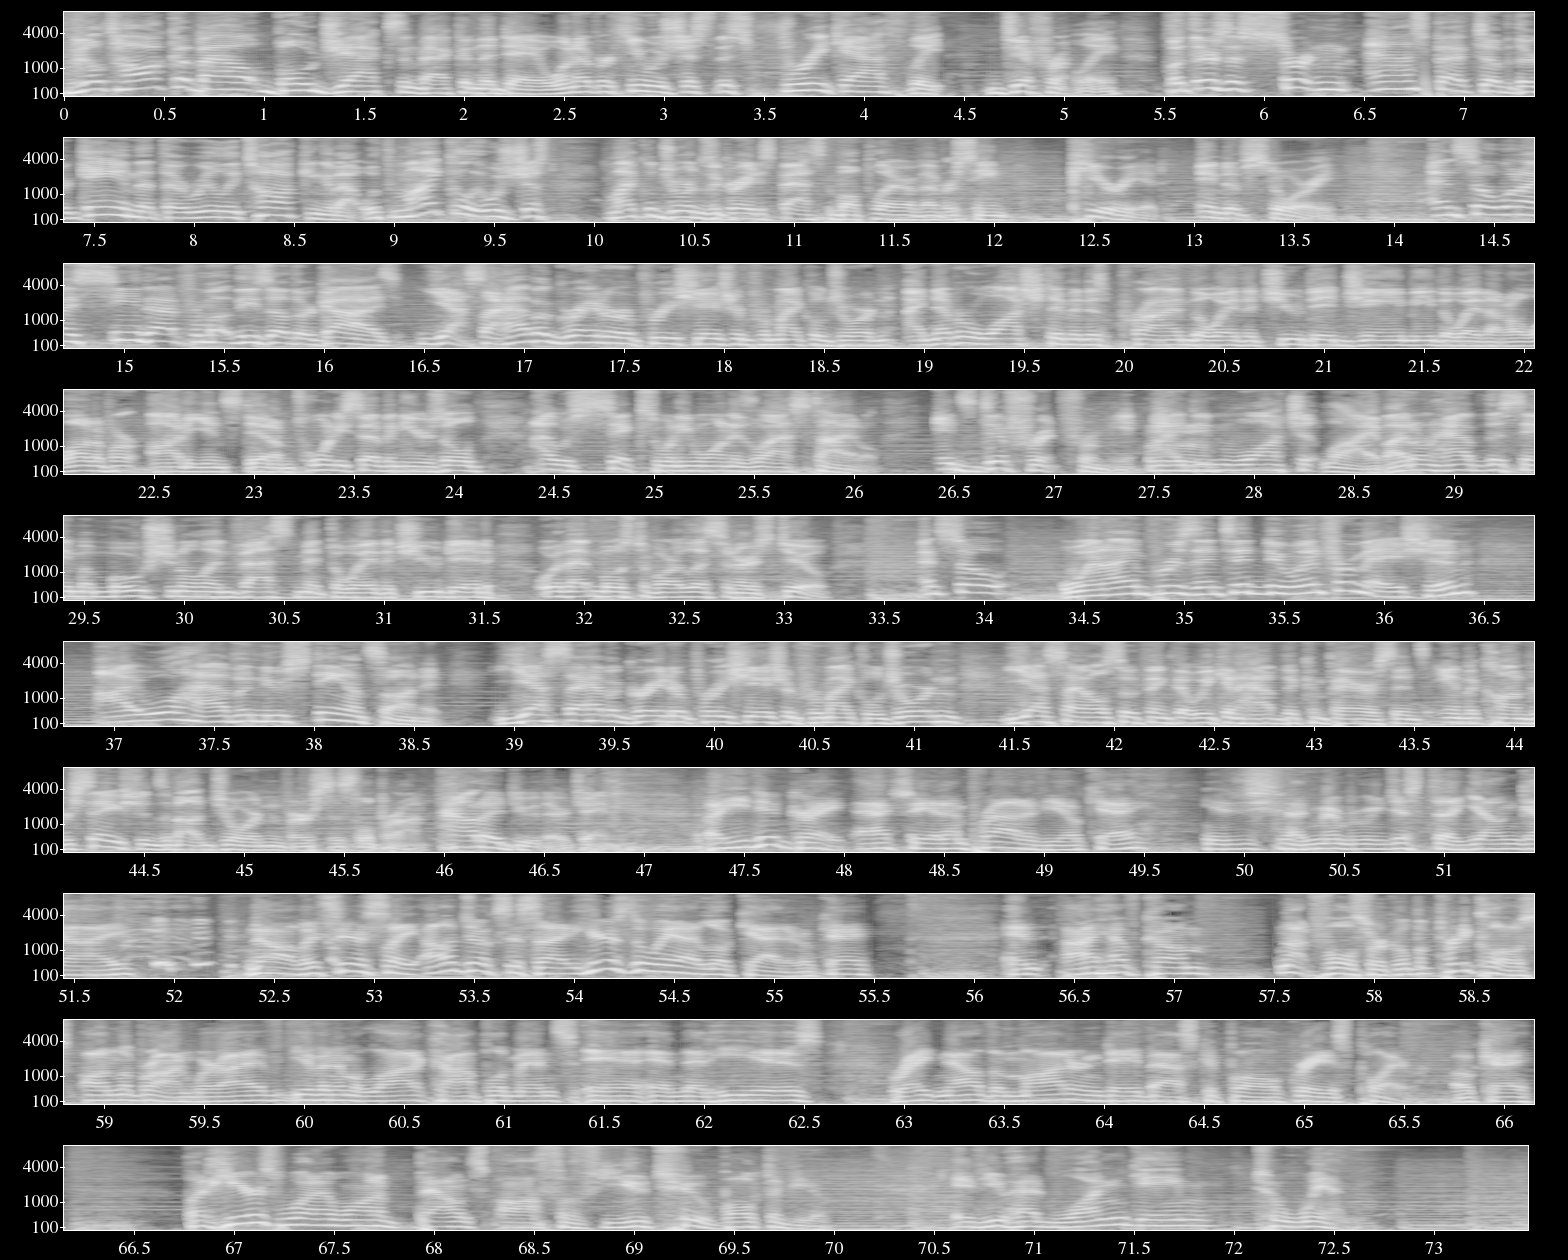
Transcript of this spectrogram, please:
They'll talk about Bo Jackson back in the day, whenever he was just this freak athlete, differently. But there's a certain aspect of their game that they're really talking about. With Michael, it was just Michael Jordan's the greatest basketball player I've ever seen, period. End of story. And so when I see that from uh, these other guys, yes, I have a greater appreciation for Michael Jordan. I never watched him in his prime the way that you did, Jamie, the way that a lot of our audience did. I'm 27 years old. I was six when he won his last title. It's different for me. I mm-hmm. didn't watch it live. I don't have the same emotional investment the way that you did or that most of our listeners do. And so when I am presented new information, I will have a new stance on it. Yes, I have a greater appreciation for Michael Jordan. Yes, I also think that we can have the comparisons and the conversations about Jordan versus LeBron. How'd I do there, Jamie? Oh, you did great, actually, and I'm proud of you. Okay, you just, I remember you're just a young guy. no, but seriously, all jokes aside, here's the way I look at it. Okay, and I have come not full circle, but pretty close on LeBron, where I've given him a lot of compliments and, and that he is right now the modern day basketball greatest player. Okay, but here's what I want to bounce off of you two, both of you. If you had one game to win,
